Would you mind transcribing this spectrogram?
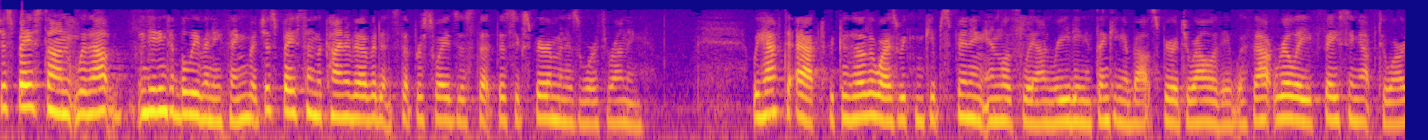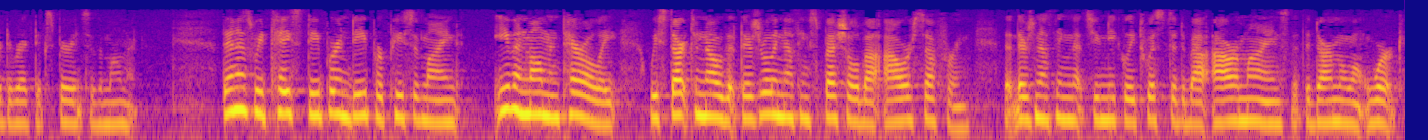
just based on, without needing to believe anything, but just based on the kind of evidence that persuades us that this experiment is worth running. We have to act because otherwise we can keep spinning endlessly on reading and thinking about spirituality without really facing up to our direct experience of the moment. Then, as we taste deeper and deeper peace of mind, even momentarily, we start to know that there's really nothing special about our suffering, that there's nothing that's uniquely twisted about our minds, that the Dharma won't work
